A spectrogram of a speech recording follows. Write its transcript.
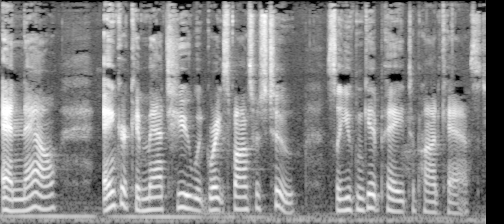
And now, Anchor can match you with great sponsors too, so you can get paid to podcast.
